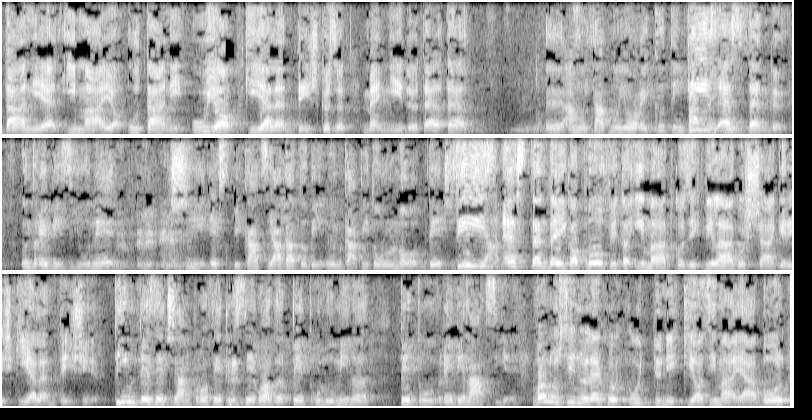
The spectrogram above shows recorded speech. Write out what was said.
Dániel imája utáni újabb kijelentés között mennyi idő telt el? Am uitat noi oare cât timp Tíz esztendő. Între viziune și explicația dată din, în capitolul 9. Deci 10 Tíz esztendeig a profita imádkozik világosságért és kijelentésért. Timp de 10 ani profetul se roagă pentru lumină, pentru revelație. Valószínűleg, hogy úgy tűnik ki az imájából,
